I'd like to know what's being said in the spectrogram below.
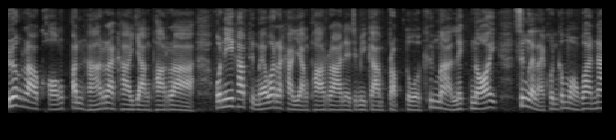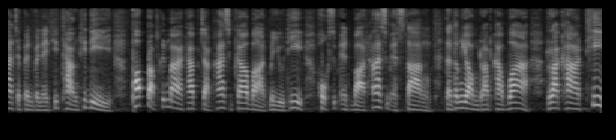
เรื่องราวของปัญหาราคายางพารา วันนี้ครับถึงแม้ว่าราคายางพาราเนี่ยจะมีการปรับตัวขึ้นมาเล็กน้อย ซึ่งหลาย ๆ คนก็มองว่าน่าจะเป็นไปในทิศทางที่ดี เพราะปรับขึ้นมาครับจาก 59 บาทมาอยู่ที่ 61 บาท 51 สตางค์แต่ต้องยอมรับครับว่า ราคาที่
